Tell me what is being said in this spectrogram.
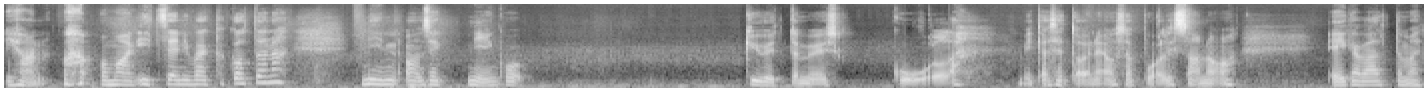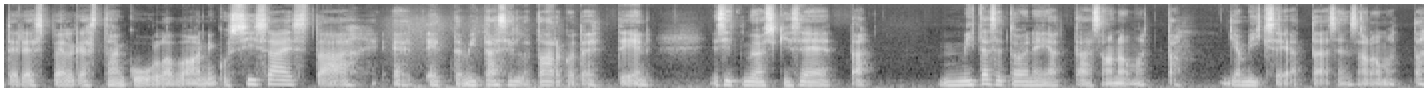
ihan omaan itseeni vaikka kotona, niin on se niin kuin kyvyttömyys kuulla, mitä se toinen osapuoli sanoo. Eikä välttämättä edes pelkästään kuulla, vaan niin kuin sisäistää, että mitä sillä tarkoitettiin. Ja sitten myöskin se, että mitä se toinen jättää sanomatta ja miksi se jättää sen sanomatta.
